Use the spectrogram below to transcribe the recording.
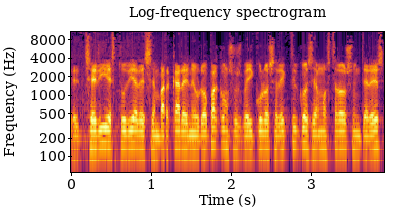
Eh, Cherry estudia desembarcar en Europa con sus vehículos eléctricos y ha mostrado su interés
